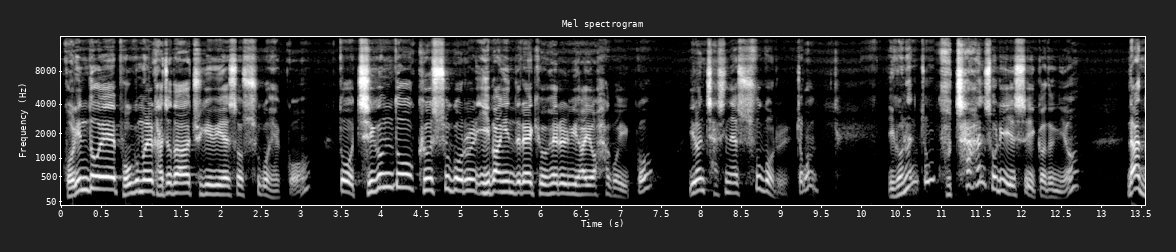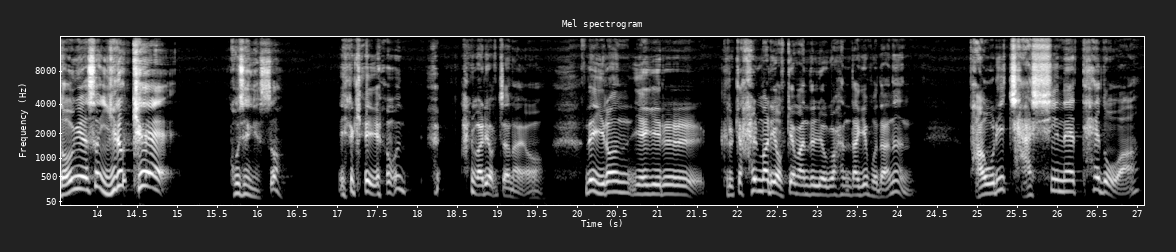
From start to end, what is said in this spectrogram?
고린도에 복음을 가져다 주기 위해서 수고했고 또 지금도 그 수고를 이방인들의 교회를 위하여 하고 있고 이런 자신의 수고를 조금 이거는 좀 구차한 소리일 수 있거든요. 나 너 위해서 이렇게 고생했어. 이렇게 얘기하면 할 말이 없잖아요. 근데 이런 얘기를 그렇게 할 말이 없게 만들려고 한다기보다는 바울이 자신의 태도와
